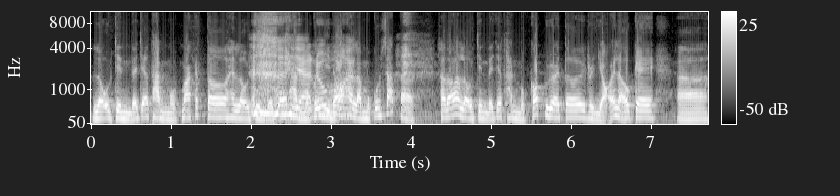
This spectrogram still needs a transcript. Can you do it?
lộ trình để trở thành một marketer hay lộ trình để trở thành dạ, một cái gì đó rồi. hay là một cuốn sách là sau đó là lộ trình để trở thành một copywriter rồi giỏi là ok à,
